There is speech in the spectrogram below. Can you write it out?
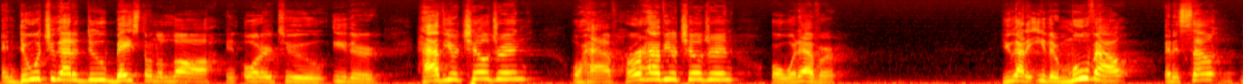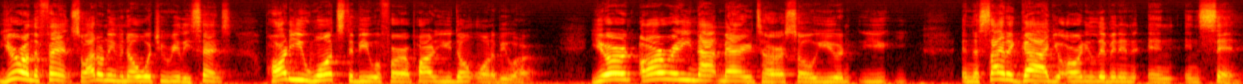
and do what you got to do based on the law in order to either have your children or have her have your children or whatever. You got to either move out and it sound you're on the fence, so I don't even know what you really sense. Part of you wants to be with her, part of you don't want to be with her. You're already not married to her, so you you in the sight of God, you're already living in, in, in sin.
